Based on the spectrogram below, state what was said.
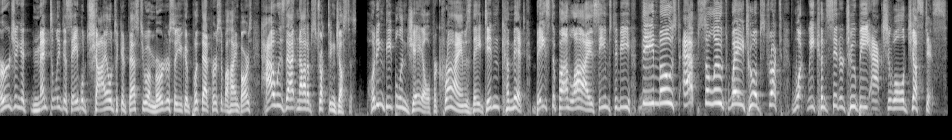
urging a mentally disabled child to confess to a murder so you can put that person behind bars? How is that not obstructing justice? Putting people in jail for crimes they didn't commit based upon lies seems to be the most absolute way to obstruct what we consider to be actual justice.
